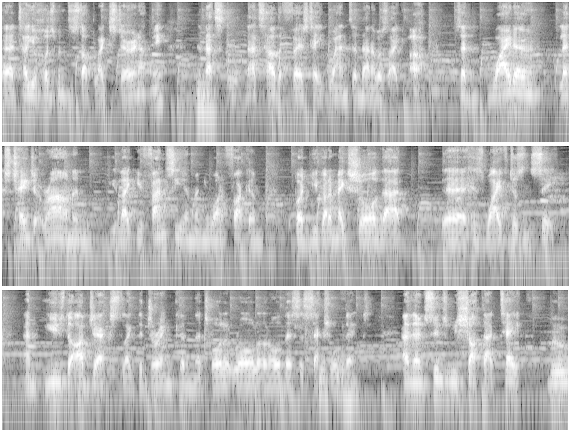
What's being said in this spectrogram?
uh, tell your husband to stop like staring at me. And that's that's how the first take went. And then I was like, oh, said, why don't let's change it around and you, like you fancy him and you want to fuck him, but you got to make sure that uh, his wife doesn't see and use the objects like the drink and the toilet roll and all this as sexual things. And then as soon as we shot that take, we,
